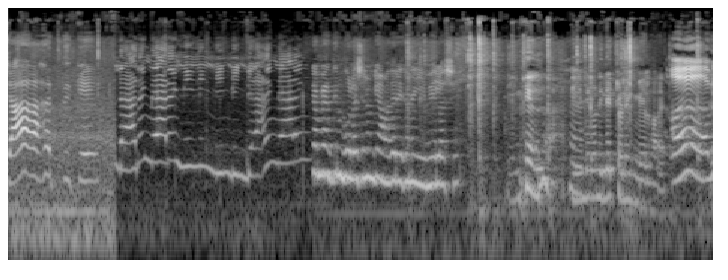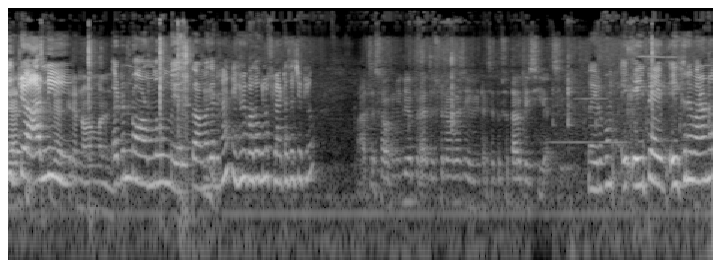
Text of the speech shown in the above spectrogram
চাহত কে। আমি একদিন বলেছিলাম কি আমাদের এখানে ইমেল আসে। ইমেল না ইমেল মানে ইলেকট্রনিক মেল হয়। আমি জানি। এটা নরমাল এটা নরমাল মেল তো আমাদের হ্যাঁ এখানে কতগুলো ফ্ল্যাট আছে যেগুলো আচ্ছা সব মিলিয়ে প্রায় দুশো টাকা কাছে ইউনিট আছে দুশো তার বেশি আছে। তো এরকম এইটা এইখানে বানানো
